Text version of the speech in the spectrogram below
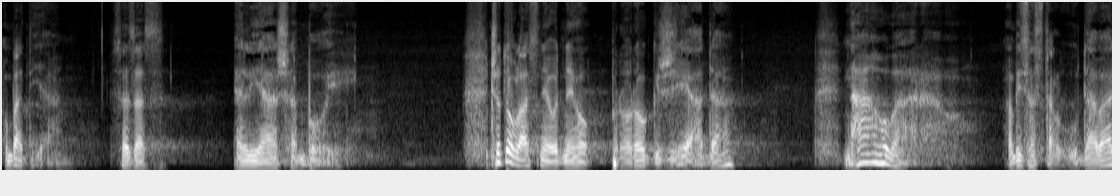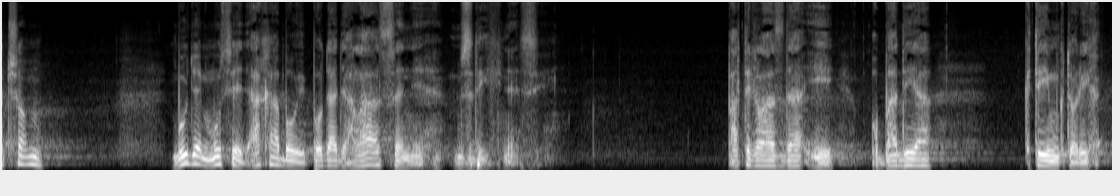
Obadia sa zas Eliáša bojí. Čo to vlastne od neho prorok žiada? Náhovára ho, aby sa stal udavačom? Budem musieť Achábovi podať hlásenie, vzdychne si. Patrila zda i Obadia k tým, ktorých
